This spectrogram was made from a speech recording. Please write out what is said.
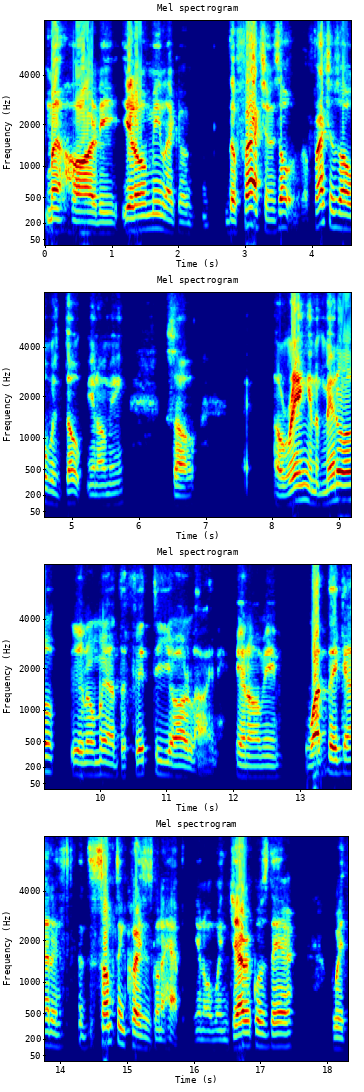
matt hardy you know what i mean like a the factions so factions are always dope you know what i mean so a ring in the middle, you know, man, at the 50 yard line. You know what I mean? What they got is something crazy is to happen. You know, when Jericho's there, which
